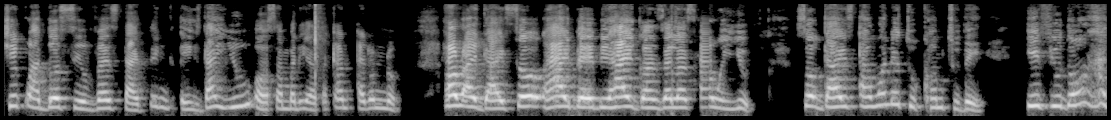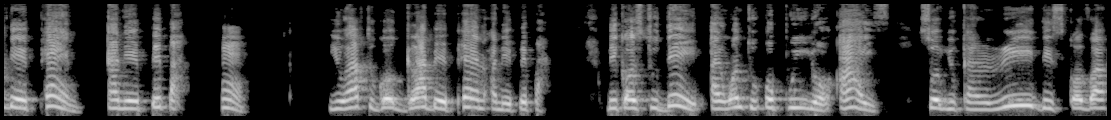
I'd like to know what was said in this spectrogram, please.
Chikwado Sylvester. I think is that you or somebody else? I can't, I don't know. All right, guys. So hi, baby. Hi, Gonzalez. How are you? So, guys, I wanted to come today. If you don't have a pen and a paper, hmm, you have to go grab a pen and a paper because today I want to open your eyes so you can rediscover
